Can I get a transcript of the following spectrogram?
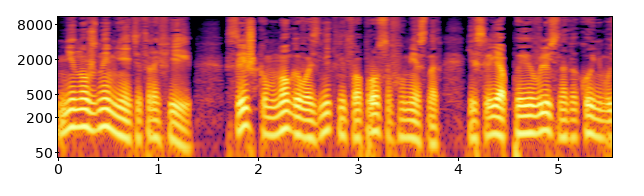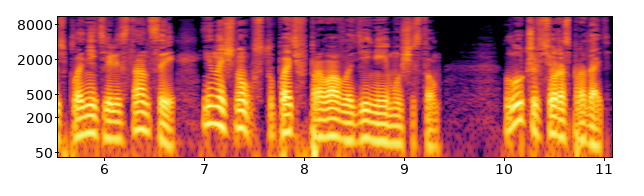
не нужны мне эти трофеи. Слишком много возникнет вопросов у местных, если я появлюсь на какой-нибудь планете или станции и начну вступать в права владения имуществом. Лучше все распродать.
